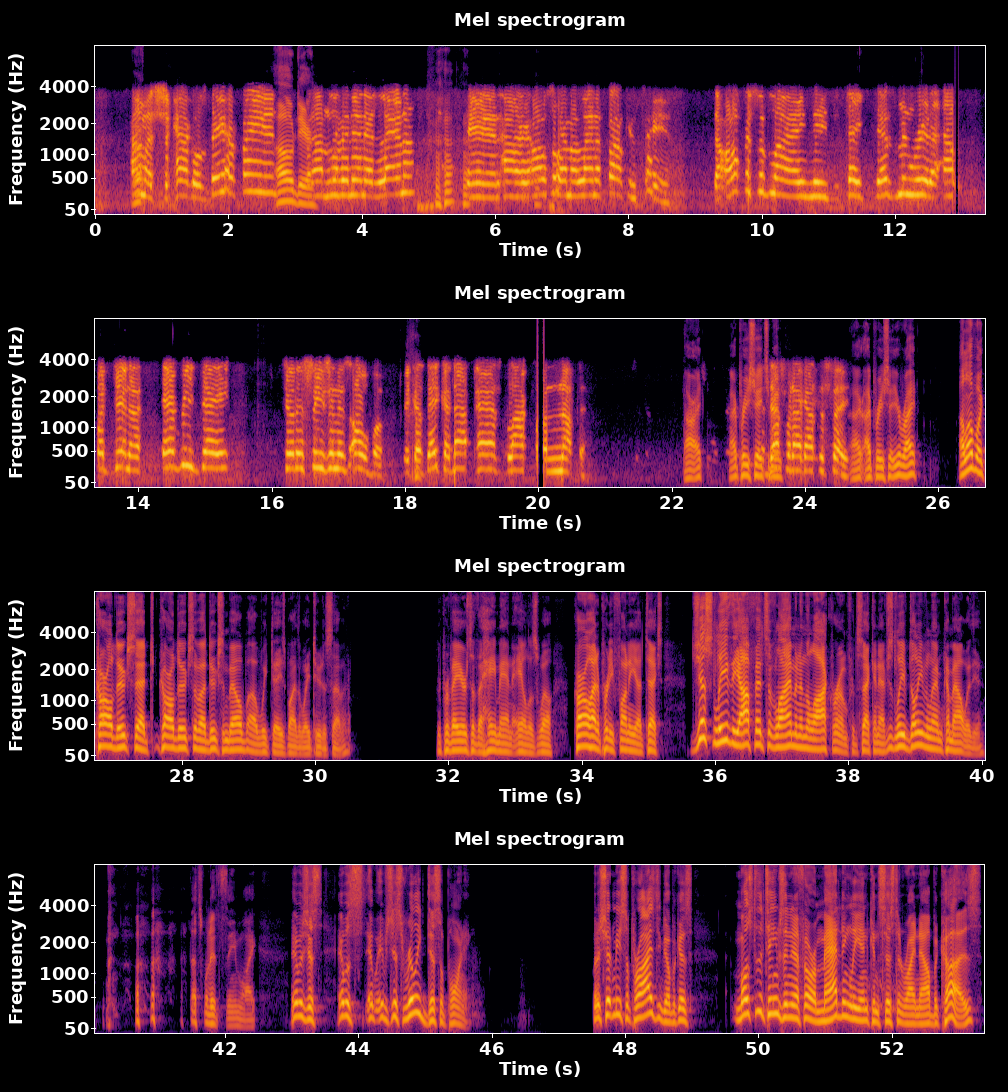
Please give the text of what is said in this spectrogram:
I'm a Chicago's Bear fan. Oh dear. But I'm living in Atlanta, and I also am an Atlanta Falcons fan. The offensive line needs to take Desmond Ridder out for dinner every day till the season is over because they could not pass block for nothing. All right. I appreciate you. man. That's what I got to say. I, I appreciate You're right. I love what Carl Dukes said. Carl Dukes of uh, Dukes and Bell, uh, weekdays, by the way, 2 to 7. The purveyors of the Hayman Ale as well. Carl had a pretty funny uh, text. Just leave the offensive lineman in the locker room for the second half. Just leave. Don't even let him come out with you. That's what it seemed like. It was just, it was, it, it was just really disappointing. But it shouldn't be surprising though, because most of the teams in the NFL are maddeningly inconsistent right now because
